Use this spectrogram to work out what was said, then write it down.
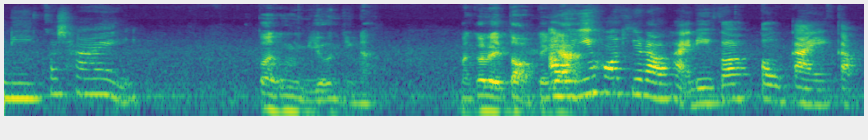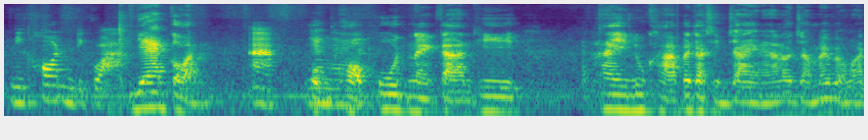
นนี้ก็ใช่ต้นก็มีเยอะจริงๆนะ มันก็เลยตอบได้เอายากยี่ห้อที่เราขายดีก็โตไกลกับนิคอนดีกว่า แยกก่อน อะผยัมงไงขอพูดในการที่ให้ลูกค้าไปตัดสินใจนะ เราจะไม่แบบว่า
